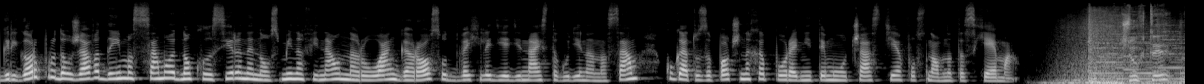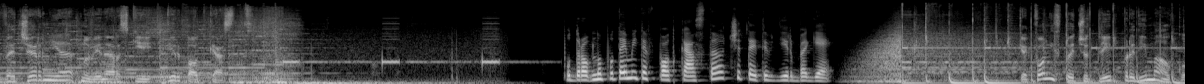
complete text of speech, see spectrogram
Григор продължава да има само едно класиране на осмина финал на Ролан Гарос от 2011 година насам, когато започнаха поредните му участия в основната схема. Чухте вечерния новинарски Дир подкаст. Подробно по темите в подкаста четете в Дирбеге. Какво ни впечатли преди малко?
